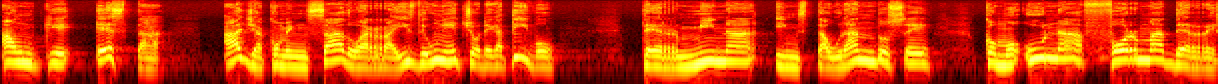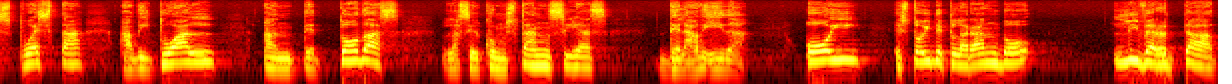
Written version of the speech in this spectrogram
aunque ésta haya comenzado a raíz de un hecho negativo, termina instaurándose como una forma de respuesta habitual ante todas las circunstancias de la vida. Hoy estoy declarando libertad,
